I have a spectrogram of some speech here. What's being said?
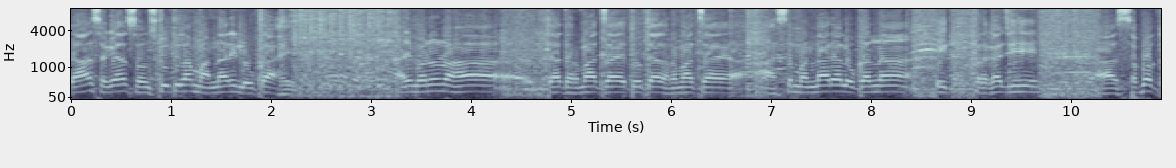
या सगळ्या संस्कृतीला मानणारी लोक आहेत. आणि म्हणून हा त्या धर्माचा आहे तो त्या धर्माचा आहे असं म्हणणाऱ्या लोकांना एक प्रकारची सबक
